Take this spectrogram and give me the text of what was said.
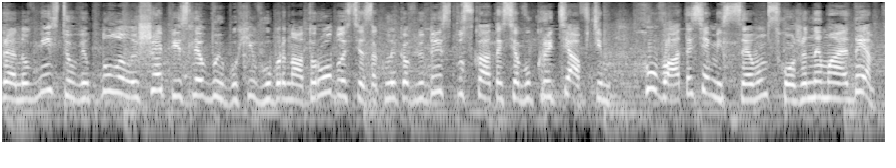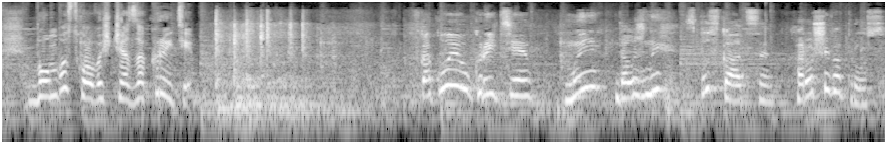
Сирену в місті увімкнули лише після вибухів. Губернатор області закликав людей спускатися в укриття. Втім, ховатися місцевим схоже немає де. Бомбосховища закриті. В какое укрытие мы должны спускаться? Хороший вопрос.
